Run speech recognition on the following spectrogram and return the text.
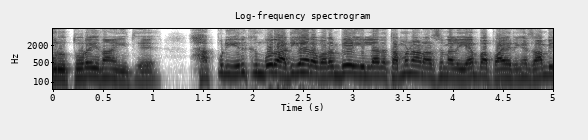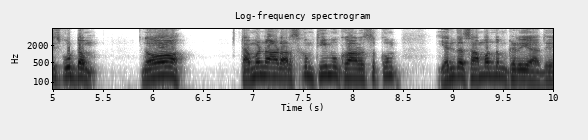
ஒரு துறை தான் இது. அப்படி இருக்கும்போது அதிகார வரம்பே இல்லாத தமிழ்நாடு அரசு மேலே ஏன்பா பாயிறீங்க? சாம்பிஸ் கூட்டம். நோ தமிழ்நாடு அரசுக்கும் திமுக அரசுக்கும் எந்த சம்பந்தம் கிடையாது.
